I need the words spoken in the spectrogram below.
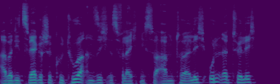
Aber die zwergische Kultur an sich ist vielleicht nicht so abenteuerlich. Und natürlich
